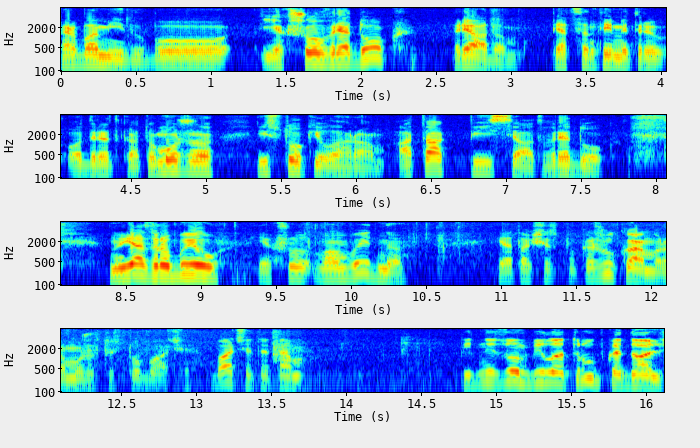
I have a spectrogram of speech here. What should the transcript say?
карбаміду. Бо якщо в рядок рядом 5 см від рядка, то можна і 100 кг, а так 50 в рядок. Ну я зробив, якщо вам видно, я так зараз покажу камеру, може хтось побачить. Бачите, там під низом біла трубка далі.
